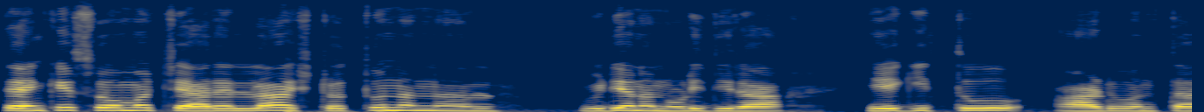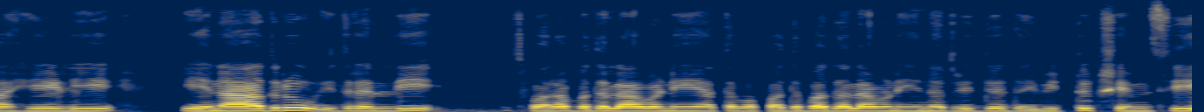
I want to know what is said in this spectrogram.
Thank you so much ಯಾರೆಲ್ಲ ಇಷ್ಟೊತ್ತು ನನ್ನ ವಿಡಿಯೋನ ನೋಡಿದ್ದೀರಾ? ಹೇಗಿತ್ತು? ಹಾಡು ಅಂತ ಹೇಳಿ ಏನಾದರೂ ಇದರಲ್ಲಿ ಸ್ವರ ಬದಲಾವಣೆ ಅಥವಾ ಪದ ಬದಲಾವಣೆ ಏನಾದರೂ ಇದ್ದರೆ ದಯವಿಟ್ಟು ಕ್ಷಮಿಸಿ.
